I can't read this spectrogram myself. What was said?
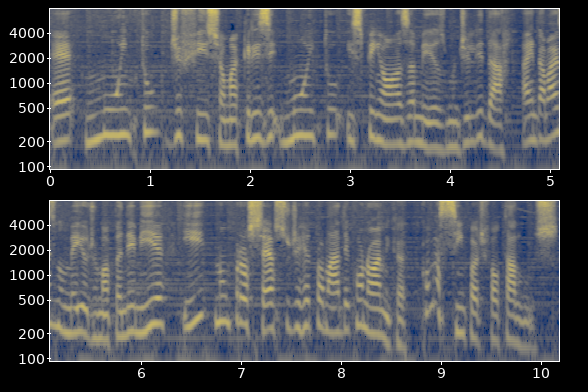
é muito difícil, é uma crise muito espinhosa mesmo de lidar, ainda mais no meio de uma pandemia e num processo de de retomada econômica. Como assim pode faltar luz?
